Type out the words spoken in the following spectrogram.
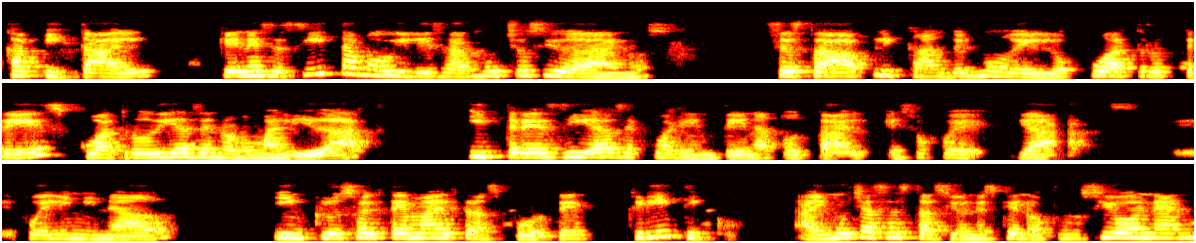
capital que necesita movilizar muchos ciudadanos, se estaba aplicando el modelo 4-3, cuatro días de normalidad y tres días de cuarentena total. Eso fue ya fue eliminado. Incluso el tema del transporte crítico. Hay muchas estaciones que no funcionan,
